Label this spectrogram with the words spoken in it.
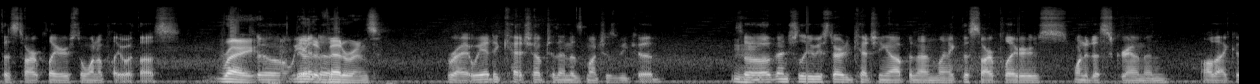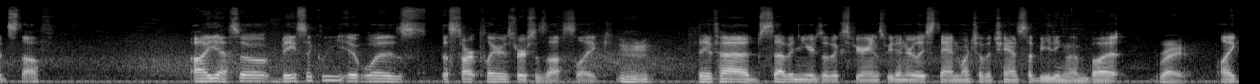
the start players to want to play with us. Right. So we They're the to, veterans. Right. We had to catch up to them as much as we could. Mm-hmm. So eventually we started catching up, and then like the start players wanted to scrim and all that good stuff. Uh, yeah. So basically, it was the start players versus us. Like, mm-hmm they've had seven years of experience. We didn't really stand much of a chance of beating them, but right, like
